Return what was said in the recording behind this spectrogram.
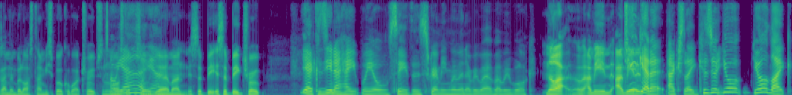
Because I remember last time you spoke about tropes in the Oh, last yeah, episode. yeah. man, it's a big it's a big trope. Yeah, because you know how we all see the screaming women everywhere where we walk. No, I, I mean, I Do mean, you get it actually? Because you're, you're you're like,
